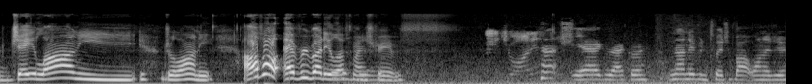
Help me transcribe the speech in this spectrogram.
Jaylani. Jelani. I love how everybody left my stream. Yeah, exactly. Not even Twitch bot wanted you.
